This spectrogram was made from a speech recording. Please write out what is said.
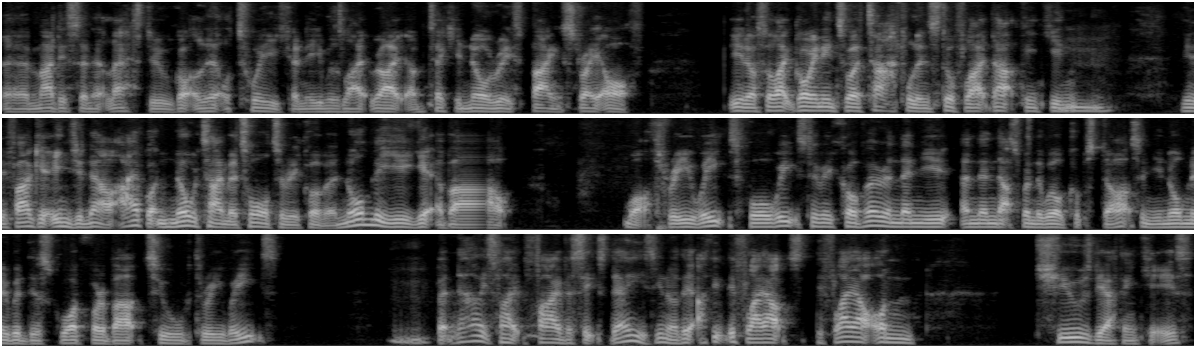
uh, Maddison at Leicester who got a little tweak and he was like, right, I'm taking no risk, bang, straight off. You know, so like going into a tackle and stuff like that, thinking, mm. you know, if I get injured now, I've got no time at all to recover. Normally you get about what three weeks, four weeks to recover, and then you and then that's when the World Cup starts, and you're normally with the squad for about two, three weeks. Mm. But now it's like five or six days. You know, they, I think they fly out. They fly out on Tuesday, I think it is,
